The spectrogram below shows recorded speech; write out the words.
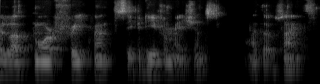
a lot more frequent CPD formations at those sites.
